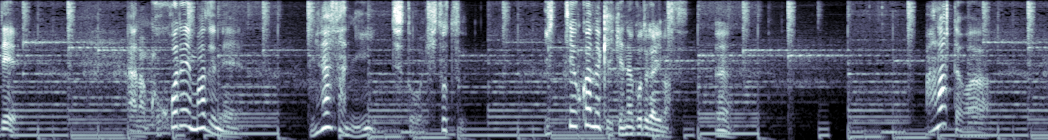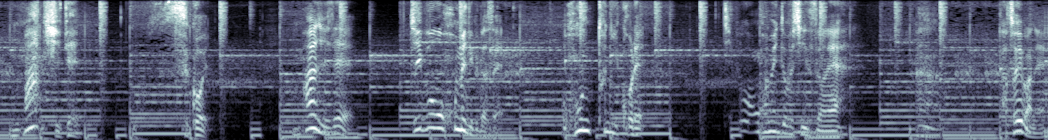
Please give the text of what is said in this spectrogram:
であのここでまずね皆さんにちょっと一つ言っておかなきゃいけないことがあります。うん。あなたはマジですごい。マジで自分を褒めてください。本当にこれ。自分を褒めてほしいんですよね。うん。例えばね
